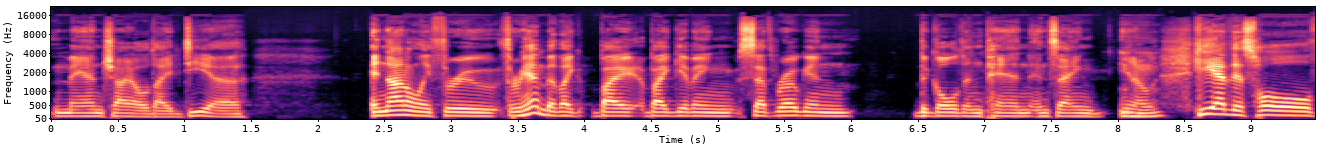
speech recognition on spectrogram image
man child idea and not only through through him but like by by giving Seth Rogen the golden pen and saying you know Mhm. he had this whole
